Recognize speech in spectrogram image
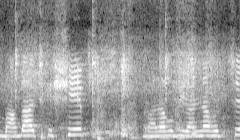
বাবা আজকে শেপ বাঁধাকপি রান্না হচ্ছে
